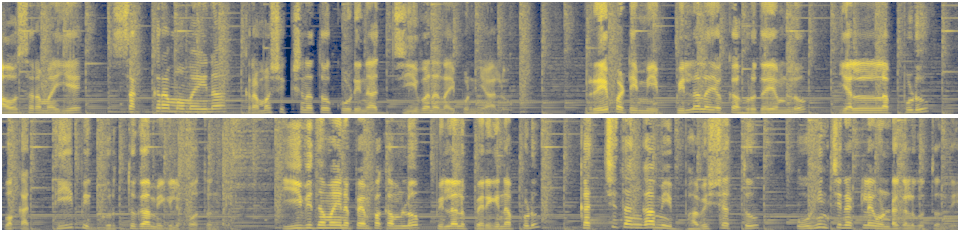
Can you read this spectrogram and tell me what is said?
అవసరమయ్యే సక్రమమైన క్రమశిక్షణతో కూడిన జీవన నైపుణ్యాలు. రేపటి మీ పిల్లల యొక్క హృదయంలో ఎల్లప్పుడూ ఒక తీపి గుర్తుగా మిగిలిపోతుంది. ఈ విధమైన పెంపకంలో పిల్లలు పెరిగినప్పుడు ఖచ్చితంగా మీ భవిష్యత్తు ఊహించినట్లే ఉండగలుగుతుంది.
